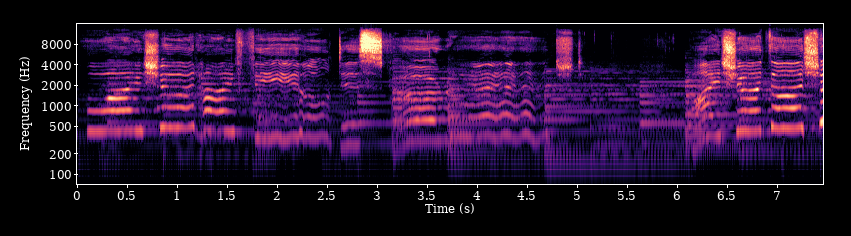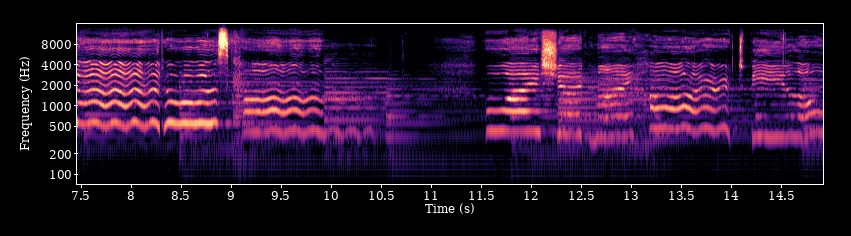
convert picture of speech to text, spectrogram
Why should I feel discouraged? Why should the shadows come? Why should my heart be lonely?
